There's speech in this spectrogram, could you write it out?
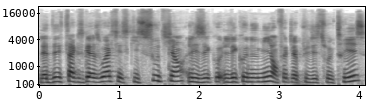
La détaxe gasoil, c'est ce qui soutient l'économie en fait la plus destructrice,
